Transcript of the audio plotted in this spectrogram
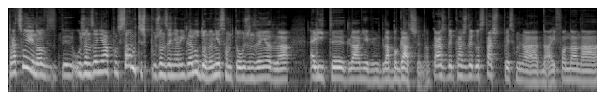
pracuje, no urządzenia Apple są też urządzeniami dla ludu, no nie są to urządzenia dla elity, dla nie wiem, dla bogaczy, no każdy, każdego stać powiedzmy na, na iPhone'a, na,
